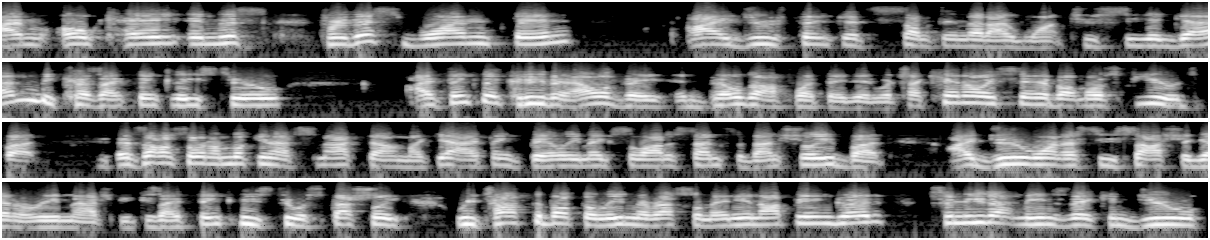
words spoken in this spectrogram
I'm okay in this for this one thing. I do think it's something that I want to see again because I think these two, I think they could even elevate and build off what they did, which I can't always say about most feuds. But it's also when I'm looking at SmackDown, like, yeah, I think Bayley makes a lot of sense eventually, but I do want to see Sasha get a rematch because I think these two, especially, we talked about the lead in the WrestleMania not being good. To me, that means they can do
